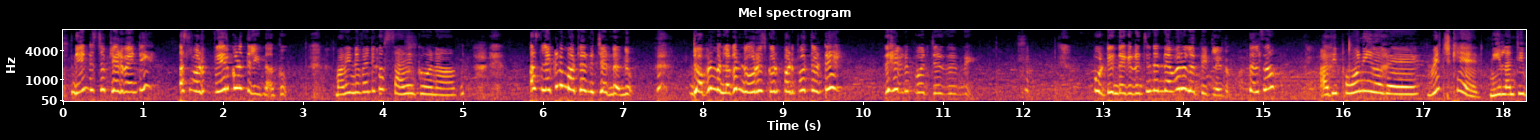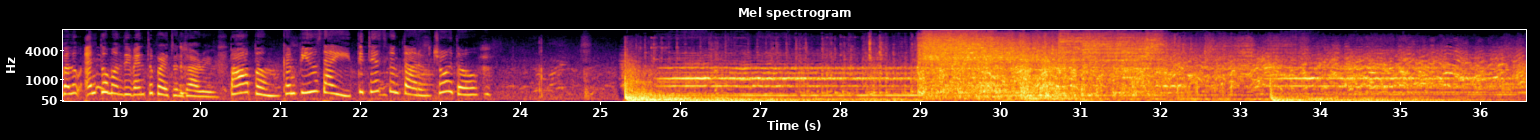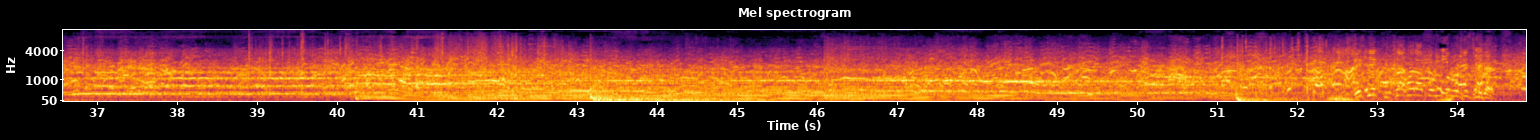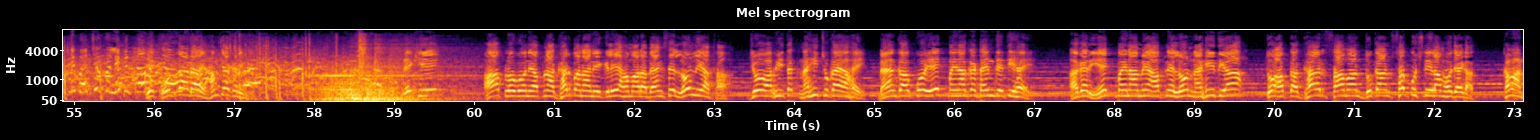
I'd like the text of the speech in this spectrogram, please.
నేను డిస్టర్బ్ చేయడం ఏంటి? అసలు వాడు పేరు కూడా తెలియదు నాకు. మరి నువ్వెందుకు సైలెంట్ కోనా అసలు ఎక్కడ మాట్లాడించాడు నన్ను? డాబర్మన్ లాగా నోరేసుకొని పడిపోతుంటే ఏడుపు వచ్చేసింది. పుట్టిన దగ్గర నుంచి నన్ను ఎవరు అలా తిట్టలేదు? తెలుసా? అది పోనీలవే రిచ్ కిడ్ నీలాంటి వాళ్ళు ఎంతో మంది వెంట పడుతుంటారు. పాపం కన్ఫ్యూజ్ అయ్యి తిట్టేసుకుంటారు. చూడు. है अपने बच्चों को लेकर ये कौन का ऑर्डर है हम क्या करेंगे? देखिए आप लोगों ने अपना घर बनाने के लिए हमारा बैंक से लोन लिया था जो अभी तक नहीं चुकाया है। बैंक आपको एक महीना का टाइम देती है। अगर एक महीना में आपने लोन नहीं दिया तो आपका घर सामान दुकान सब कुछ नीलाम हो जाएगा। कमान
